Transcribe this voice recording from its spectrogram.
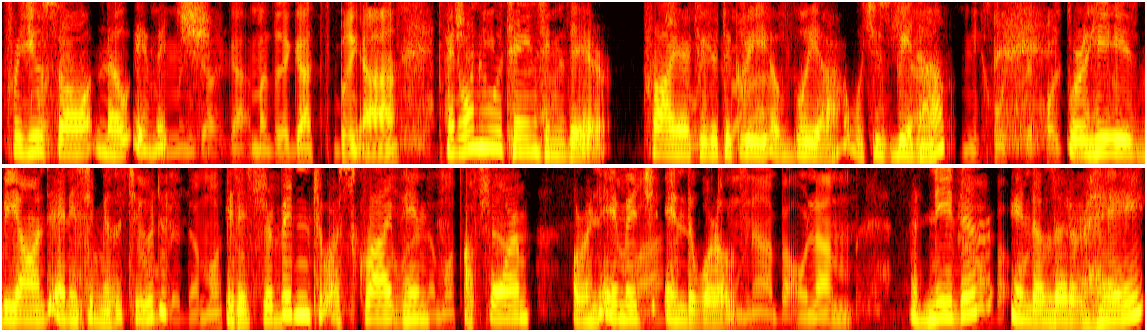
For you saw no image. And one who attains him there, prior to the degree of Bria, which is Bina, where he is beyond any similitude, it is forbidden to ascribe him a form or an image in the world, neither in the letter He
